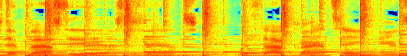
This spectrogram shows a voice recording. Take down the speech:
slip past his defense without granting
